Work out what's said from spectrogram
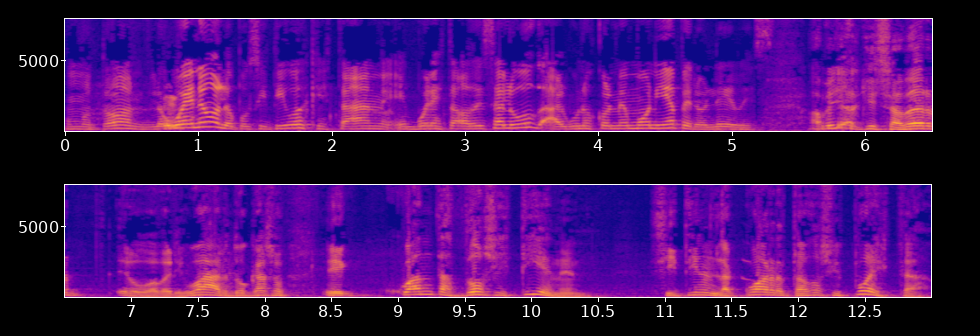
Un montón. Lo Sí. bueno, lo positivo es que están en buen estado de salud, algunos con neumonía, pero leves. Habría que saber, eh, o averiguar, en todo caso, eh, cuántas dosis tienen. Si tienen la cuarta dosis puesta.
